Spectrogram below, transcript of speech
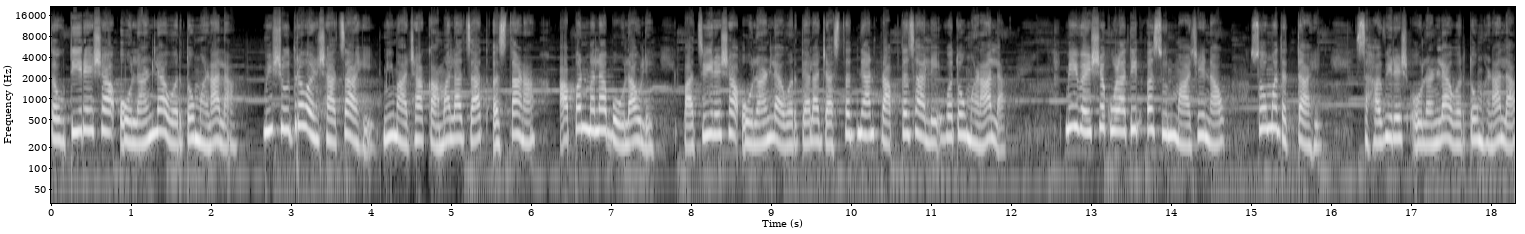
चौथी रेषा ओलांडल्यावर तो म्हणाला मी शूद्र वंशाचा आहे. मी माझ्या कामाला जात असताना आपण मला बोलावले. पाचवी रेषा ओलांडल्यावर त्याला जास्त ज्ञान प्राप्त झाले व तो म्हणाला मी वैश्यकुळातील असून माझे नाव सोमदत्त आहे. सहावी रेष ओलांडल्यावर तो म्हणाला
